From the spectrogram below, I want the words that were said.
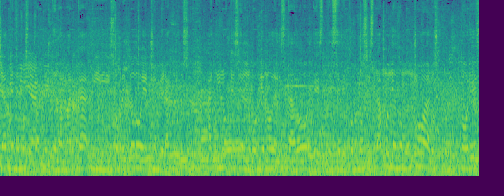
Ya tenemos patente de la marca y sobre todo hecho en Veracruz. Aquí lo que es el gobierno del estado este, se nos está apoyando mucho a los productores,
